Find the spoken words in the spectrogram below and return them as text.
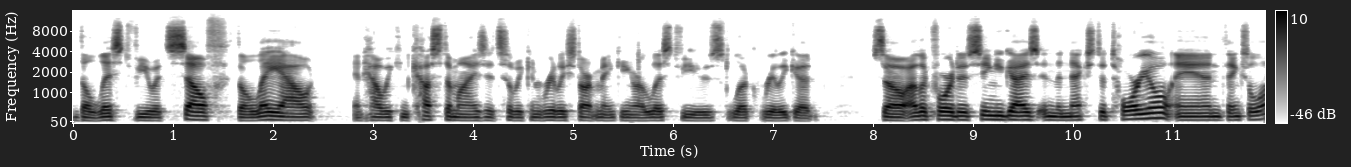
the list view itself, the layout, and how we can customize it so we can really start making our list views look really good. So I look forward to seeing you guys in the next tutorial, and thanks a lot.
